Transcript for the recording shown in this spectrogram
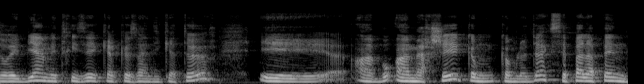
aurez bien maîtrisé quelques indicateurs et un, un marché comme, le DAX ce n'est pas la peine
